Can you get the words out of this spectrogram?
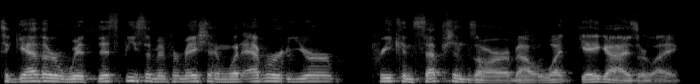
together with this piece of information and whatever your preconceptions are about what gay guys are like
